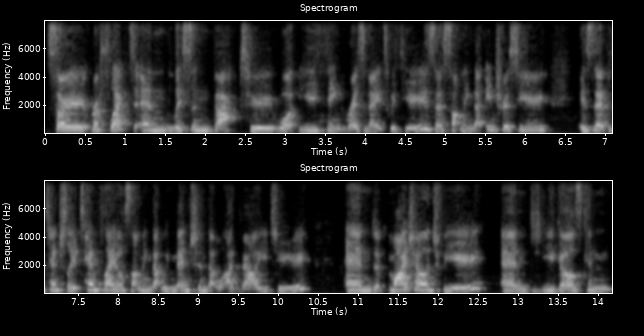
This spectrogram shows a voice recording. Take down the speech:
so reflect and listen back to what you think resonates with you. Is there something that interests you? Is there potentially a template or something that we mentioned that will add value to you? And my challenge for you, and you girls can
